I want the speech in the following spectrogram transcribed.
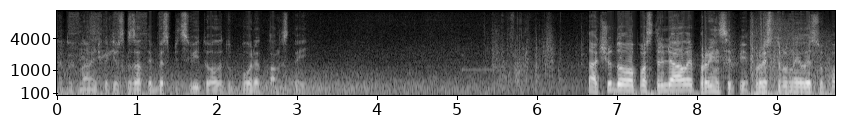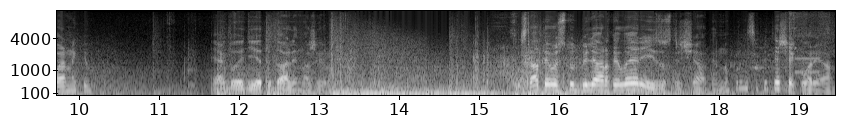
Я Тут навіть хотів сказати без підсвіту, але тут поряд танк стоїть. Так, чудово постріляли, в принципі, приструнили суперників. Як буде діяти далі наш герой? Стати ось тут біля артилерії і зустрічати. Ну, в принципі, теж як варіант.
